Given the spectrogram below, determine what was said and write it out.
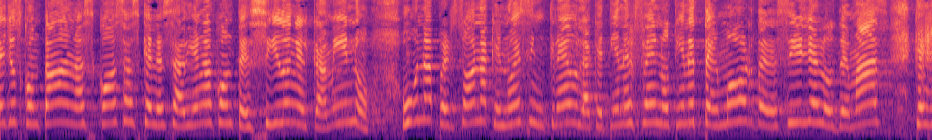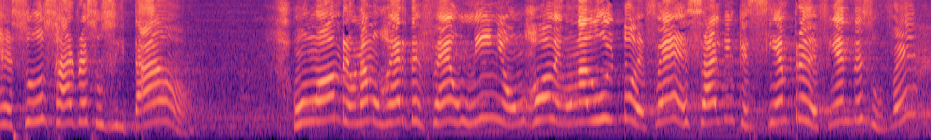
ellos contaban las cosas que les habían acontecido en el camino. Una persona que no es incrédula, que tiene fe, no tiene temor de decirle a los demás que Jesús ha resucitado. Un hombre, una mujer de fe, un niño, un joven, un adulto de fe es alguien que siempre defiende su fe.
